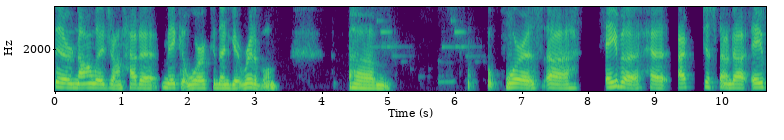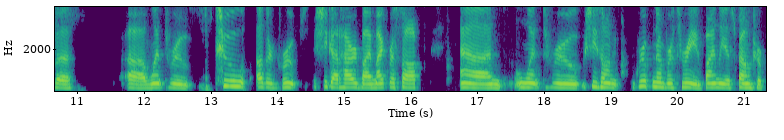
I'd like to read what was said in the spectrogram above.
their knowledge on how to make it work and then get rid of them um whereas uh ava had i just found out ava uh, went through two other groups. She got hired by Microsoft and went through, she's on group number three and finally has found her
